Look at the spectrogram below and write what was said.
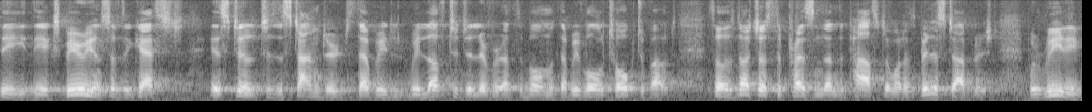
the, the experience of the guest is still to the standard that we, we love to deliver at the moment, that we've all talked about. So it's not just the present and the past of what has been established, but really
